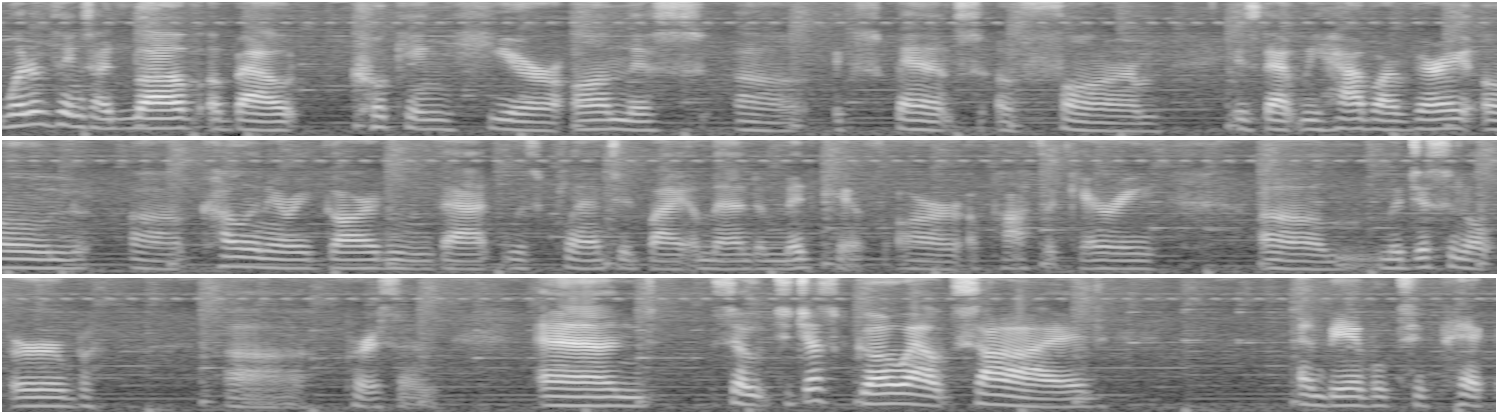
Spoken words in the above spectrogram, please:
One of the things I love about cooking here on this uh, expanse of farm is that we have our very own uh, culinary garden that was planted by Amanda Midkiff, our apothecary um, medicinal herb uh, person. And so to just go outside and be able to pick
